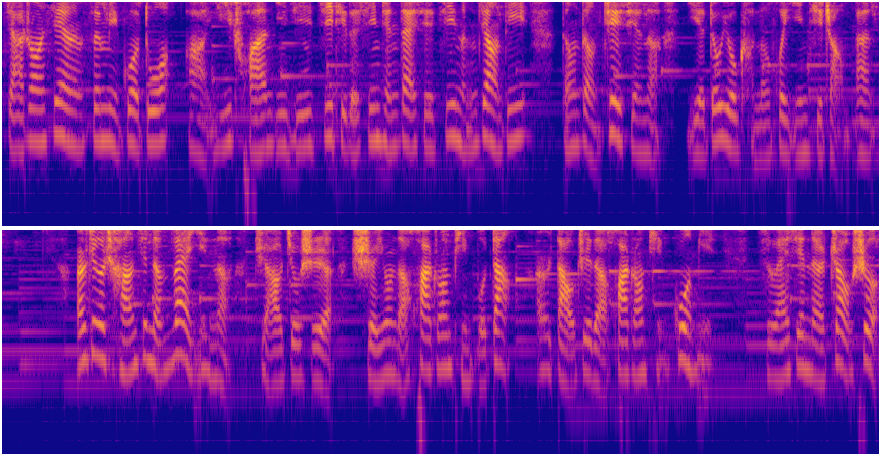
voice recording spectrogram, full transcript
甲状腺分泌过多啊，遗传以及机体的新陈代谢机能降低等等，这些呢也都有可能会引起长斑。而这个常见的外因呢，主要就是使用的化妆品不当而导致的化妆品过敏、紫外线的照射、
